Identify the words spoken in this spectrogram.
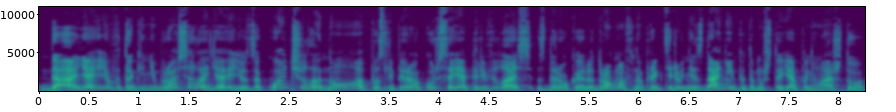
Да, я ее в итоге не бросила, я ее закончила, но после первого курса я перевелась с дорог аэродромов на проектирование зданий, потому что я поняла, что,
